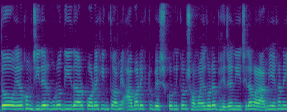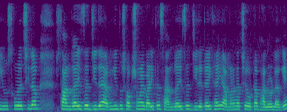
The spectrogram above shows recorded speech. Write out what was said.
তো এরকম জিরের গুঁড়ো দিয়ে দেওয়ার পরে কিন্তু আমি আবার একটু বেশ খানিক্ষণ সময় ধরে ভেজে নিয়েছিলাম। আর আমি এখানে ইউজ করেছিলাম সানরাইজের জিরে। আমি কিন্তু সবসময় বাড়িতে সানরাইজের জিরেটাই খাই, আমার কাছে ওটা ভালো লাগে।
